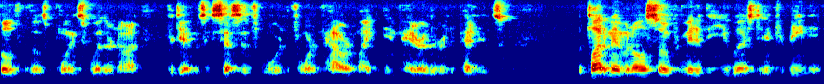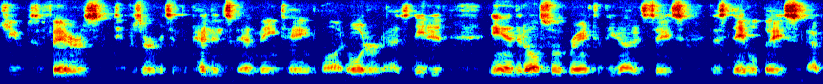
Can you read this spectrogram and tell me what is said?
both of those points whether or not the debt was excessive or the foreign power might impair their independence. The Platt Amendment also permitted the U.S. to intervene in Cuba's affairs to preserve its independence and maintain law and order as needed, and it also granted the United States this naval base at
